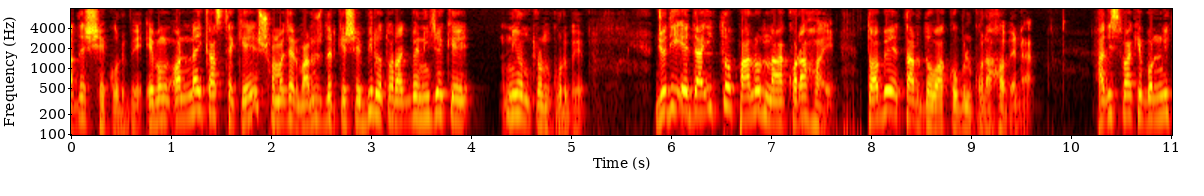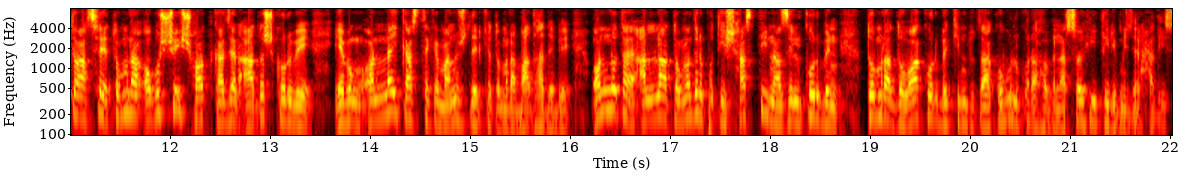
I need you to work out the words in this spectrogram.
আদেশ সে করবে এবং অন্যায় কাজ থেকে সমাজের মানুষদেরকে সে বিরত রাখবে, নিজেকে নিয়ন্ত্রণ করবে। যদি এ দায়িত্ব পালন না করা হয়, তবে তার দোয়া কবুল করা হবে না। হাদিস পাকে বর্ণিত আছে, তোমরা অবশ্যই সৎ কাজের আদেশ করবে এবং অন্যায় কাজ থেকে মানুষদেরকে তোমরা বাধা দেবে। অন্যথায় আল্লাহ তোমাদের প্রতি শাস্তি নাজিল করবেন, তোমরা দোয়া করবে কিন্তু তা কবুল করা হবে না, সহি তিরমিজের হাদিস।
